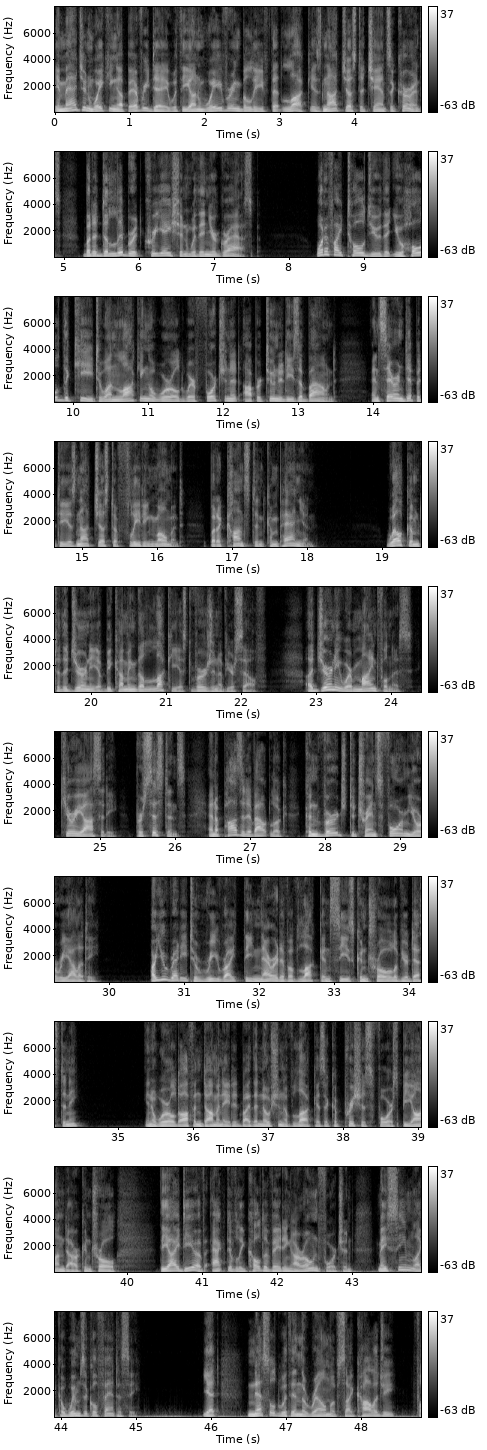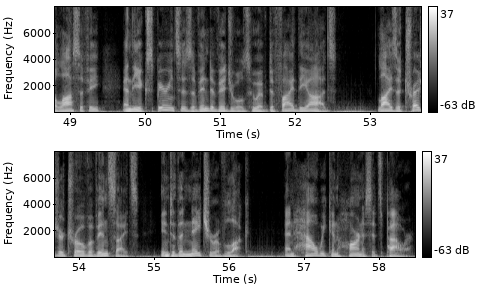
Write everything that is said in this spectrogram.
Imagine waking up every day with the unwavering belief that luck is not just a chance occurrence, but a deliberate creation within your grasp. What if I told you that you hold the key to unlocking a world where fortunate opportunities abound, and serendipity is not just a fleeting moment, but a constant companion? Welcome to the journey of becoming the luckiest version of yourself. A journey where mindfulness, curiosity, persistence, and a positive outlook converge to transform your reality. Are you ready to rewrite the narrative of luck and seize control of your destiny? In a world often dominated by the notion of luck as a capricious force beyond our control, the idea of actively cultivating our own fortune may seem like a whimsical fantasy. Yet, nestled within the realm of psychology, philosophy, and the experiences of individuals who have defied the odds, lies a treasure trove of insights into the nature of luck and how we can harness its power.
